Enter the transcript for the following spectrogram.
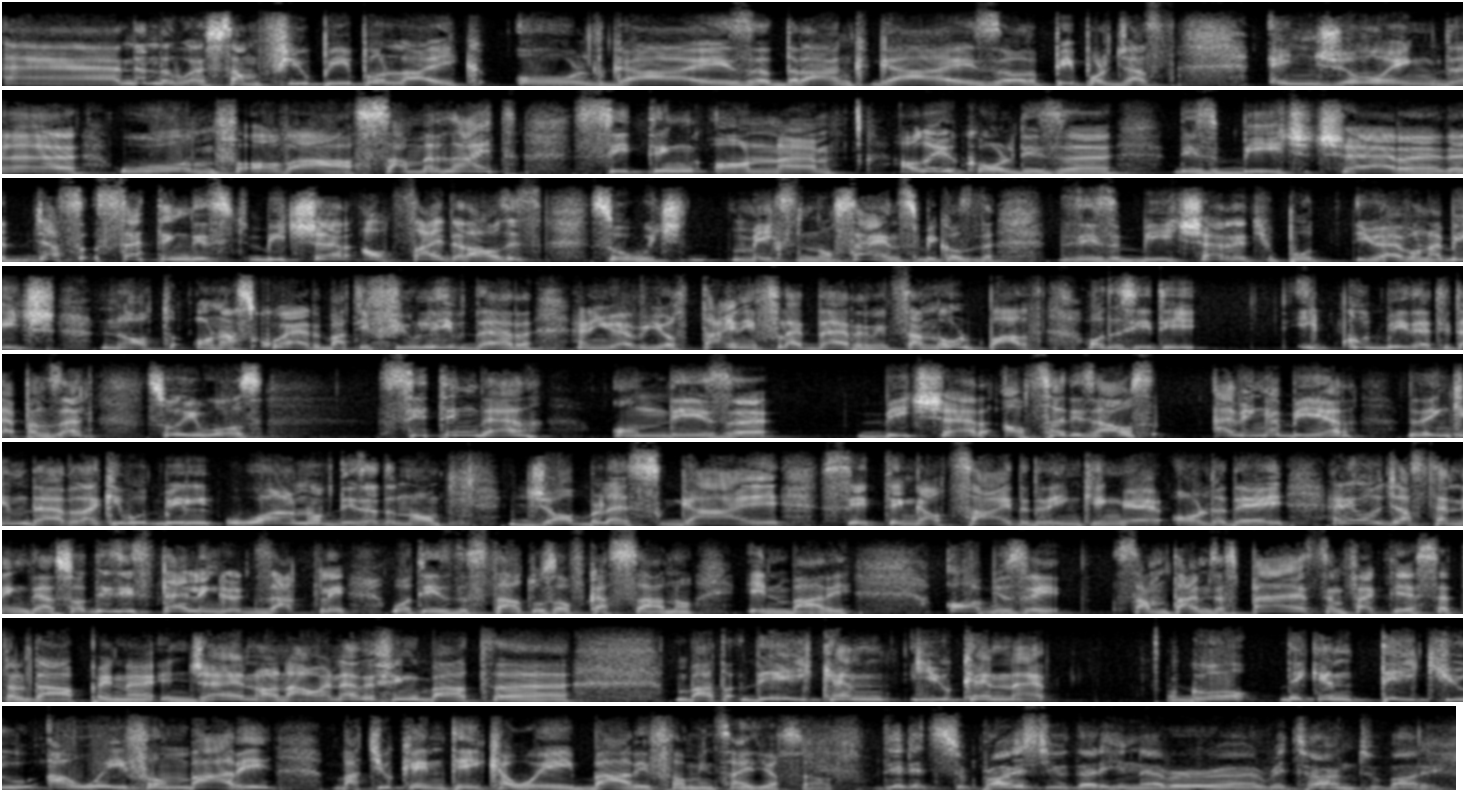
And then there were some few people like old guys, uh, drunk guys, or people just enjoying the warmth of a summer night, sitting on um, how do you call this uh, this beach chair? Uh, just setting this beach chair outside the houses, so which makes no sense because the, this is a beach chair that you put you have on a beach, not on a square. But if you live there and you have your tiny flat there, and it's an old part of the city, it could be that it happens that. So he was sitting there on this uh, beach chair outside his house, having a beer, drinking there, like he would be one of these, I don't know, jobless guy sitting outside drinking uh, all the day, and he was just standing there. So this is telling you exactly what is the status of Cassano in Bari. Obviously, sometimes has passed. In fact, he has settled up in uh, in Genoa now and everything, but uh, but they can you can. Go they can take you away from Bari but you can take away Bari from inside yourself Did it surprise you that he never uh, returned to Bari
